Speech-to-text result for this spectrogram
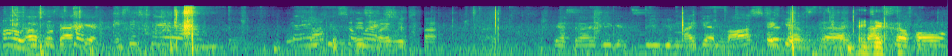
Oh, oh we're back here. Is this where, um, thank you so much. Yeah, so as you can see, you might get lost. Thank you. That's, the, thank that's you. the whole,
